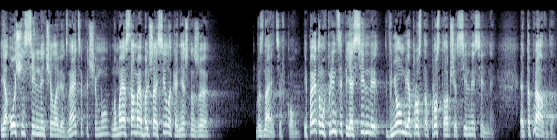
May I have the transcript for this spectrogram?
я очень сильный человек. Знаете почему? Ну, моя самая большая сила, конечно же, вы знаете в ком. И поэтому, в принципе, я сильный, в нем я просто, просто вообще сильный-сильный. Это правда.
